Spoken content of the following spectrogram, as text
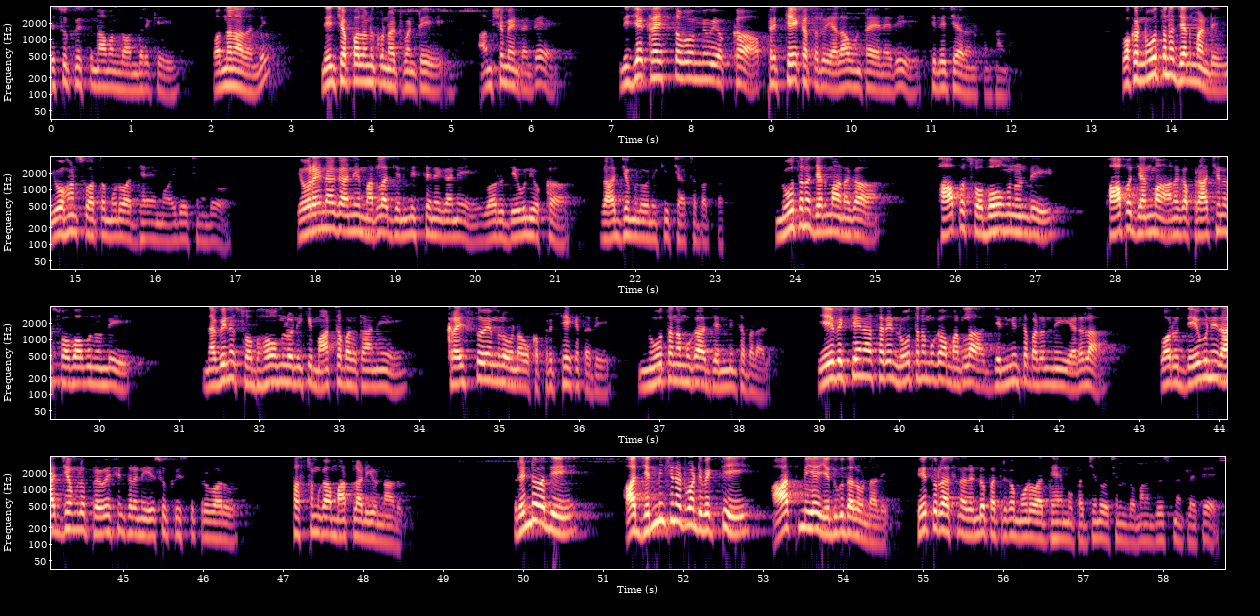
యేసుక్రీస్తు నామంలో అందరికీ వందనాలండి. నేను చెప్పాలనుకున్నటువంటి అంశం ఏంటంటే నిజ క్రైస్తవం యొక్క ప్రత్యేకతలు ఎలా ఉంటాయనేది తెలియచేయాలనుకుంటున్నాను. ఒక నూతన జన్మ అండి. యోహాన్ స్వార్థ మూడో అధ్యాయం ఐదో వచ్చినలో ఎవరైనా కానీ మరలా జన్మిస్తేనే కానీ వారు దేవుని యొక్క రాజ్యంలోనికి చేర్చబడతారు. నూతన జన్మ అనగా పాప స్వభావము నుండి పాప జన్మ అనగా ప్రాచీన స్వభావం నుండి నవీన స్వభావంలోనికి మార్చబడటాన్ని క్రైస్తవంలో ఉన్న ఒక ప్రత్యేకత అది. నూతనముగా జన్మించబడాలి. ఏ వ్యక్తి అయినా సరే నూతనముగా మరలా జన్మించబడని ఎడల వారు దేవుని రాజ్యంలో ప్రవేశించాలని యేసుక్రీస్తు ప్రభువారు స్పష్టంగా మాట్లాడి ఉన్నాడు. రెండవది ఆ జన్మించినటువంటి వ్యక్తి ఆత్మీయ ఎదుగుదల ఉండాలి. పేతురు రాసిన రెండో పత్రిక మూడో అధ్యాయము పద్దెనిమిదో వచనంలో మనం చూసినట్లయితే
